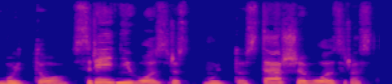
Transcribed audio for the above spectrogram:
Будь то средний возраст, будь то старший возраст.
